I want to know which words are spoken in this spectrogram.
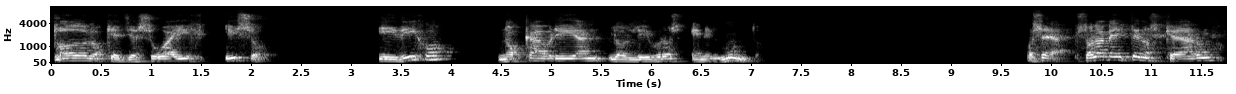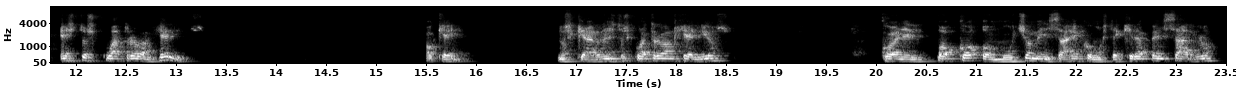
todo lo que Jesús hizo y dijo, no cabrían los libros en el mundo. O sea, solamente nos quedaron estos cuatro evangelios. ¿Ok? nos quedaron estos cuatro evangelios con el poco o mucho mensaje, como usted quiera pensarlo,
